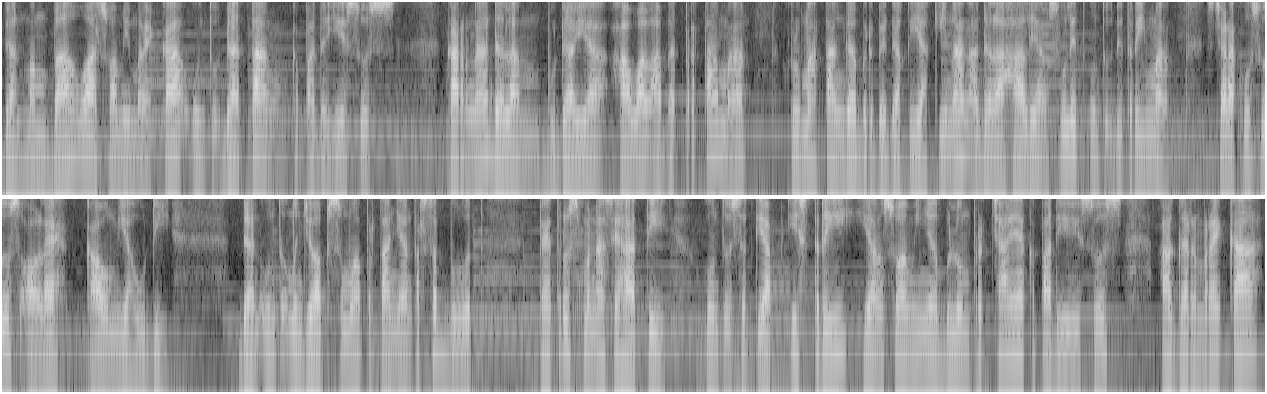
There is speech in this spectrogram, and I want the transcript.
dan membawa suami mereka untuk datang kepada Yesus. Karena dalam budaya awal abad pertama, rumah tangga berbeda keyakinan adalah hal yang sulit untuk diterima, secara khusus oleh kaum Yahudi. Dan untuk menjawab semua pertanyaan tersebut, Petrus menasehati untuk setiap istri yang suaminya belum percaya kepada Yesus agar mereka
